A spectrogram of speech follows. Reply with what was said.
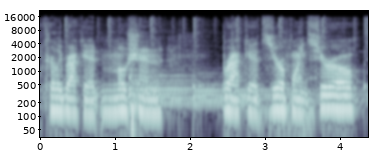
curly bracket motion bracket 0.0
